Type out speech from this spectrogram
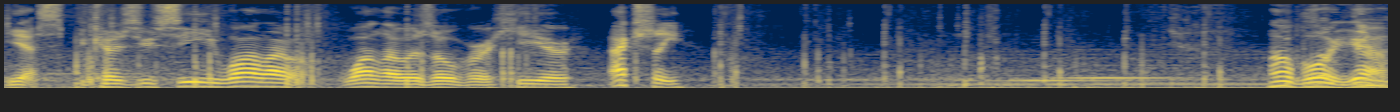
Yes, because you see, while I while I was over here, actually. Oh boy, yeah.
